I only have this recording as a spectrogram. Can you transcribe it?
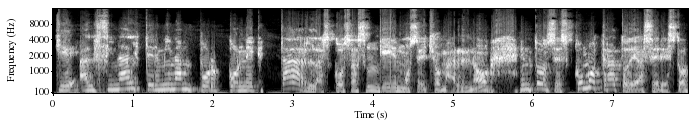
que al final terminan por conectar las cosas que hemos hecho mal, ¿no? Entonces, ¿cómo trato de hacer esto?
